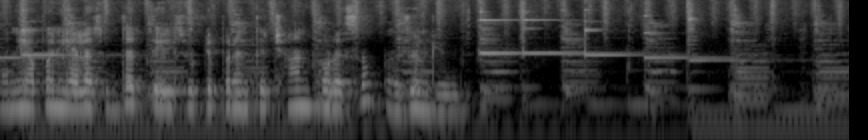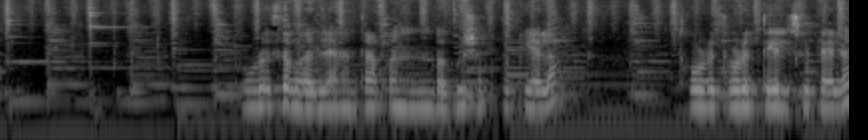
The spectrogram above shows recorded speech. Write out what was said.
आणि आपण यालासुद्धा तेल सुटेपर्यंत छान थोडंसं भाजून घेऊ थोडंसं भाजल्यानंतर आपण बघू शकतो की याला थोडं थोडं तेल सुटायला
